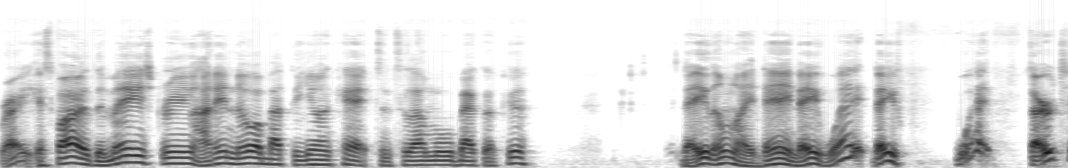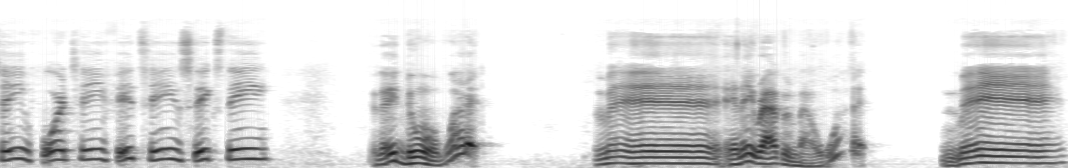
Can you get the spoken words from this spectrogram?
right? As far as the mainstream, I didn't know about the young cats until I moved back up here. They, I'm like, dang, they what? They what? 13, 14, 15, 16? And they doing what? Man, and they rapping about what? Man,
